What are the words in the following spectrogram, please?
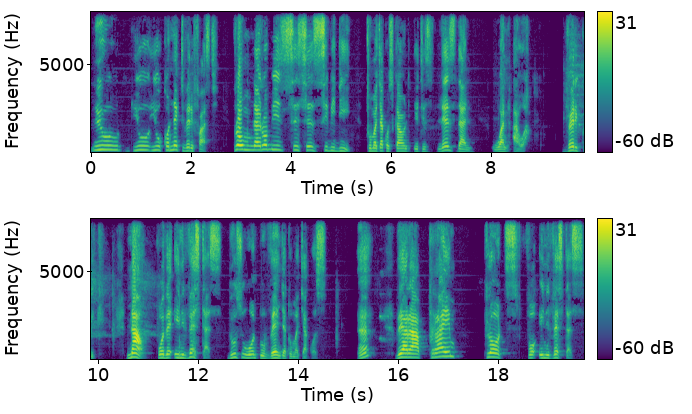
you you you connect very fast. From Nairobi CBD to Machakos County, it is less than one hour. Very quick. Now, for the investors, those who want to venture to Machakos, eh, there are prime plots for investors.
